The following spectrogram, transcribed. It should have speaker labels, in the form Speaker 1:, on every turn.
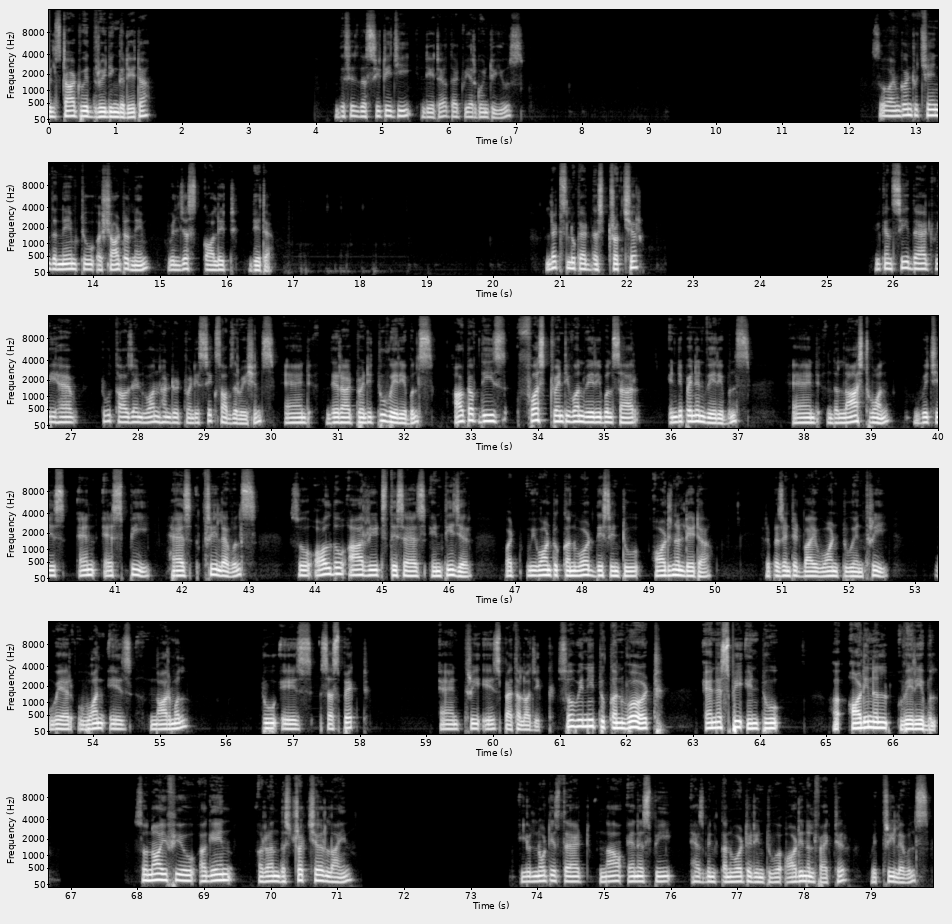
Speaker 1: We'll start with reading the data. This is the CTG data that we are going to use. So I'm going to change the name to a shorter name. We'll just call it data. Let's look at the structure. You can see that we have 2126 observations and there are 22 variables. Out of these, first 21 variables are independent variables and the last one which is NSP has three levels. So although R reads this as integer, but we want to convert this into ordinal data represented by 1, 2 and 3 where 1 is normal, 2 is suspect and 3 is pathologic. So we need to convert NSP into a ordinal variable. So now if you again run the structure line you'll notice that now NSP has been converted into an ordinal factor with three levels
